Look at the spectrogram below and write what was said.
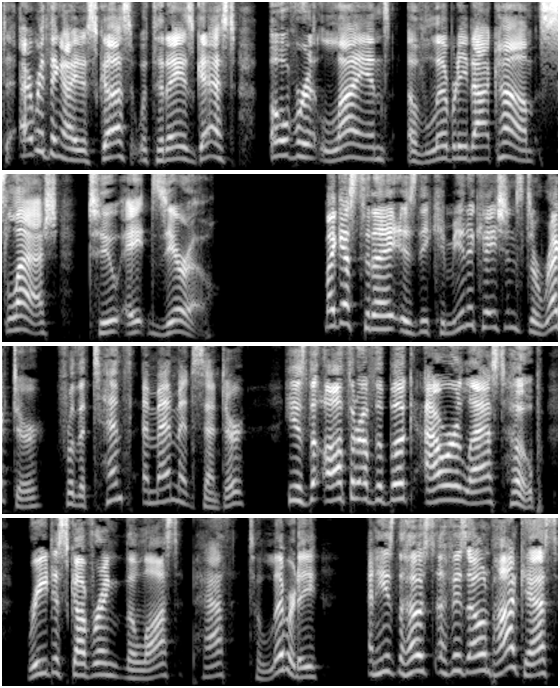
to everything I discuss with today's guest over at lionsofliberty.com slash 280. My guest today is the communications director for the 10th Amendment Center he is the author of the book Our Last Hope Rediscovering the Lost Path to Liberty, and he's the host of his own podcast,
